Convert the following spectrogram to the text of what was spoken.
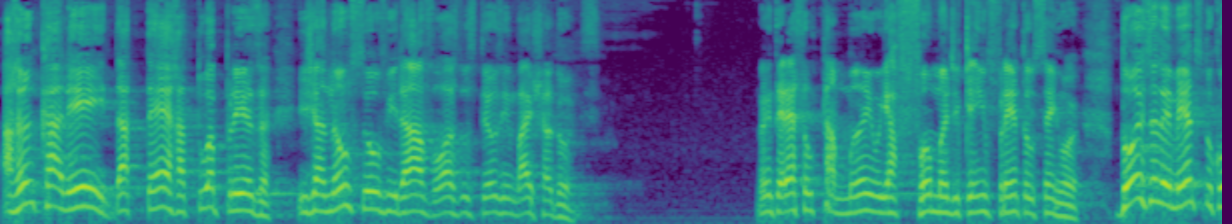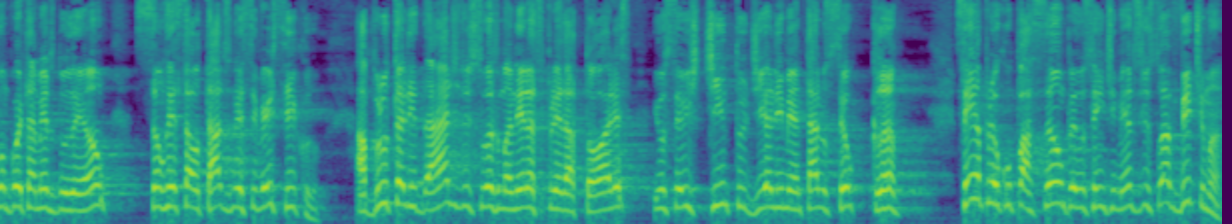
Arrancarei da terra a tua presa, e já não se ouvirá a voz dos teus embaixadores. Não interessa o tamanho e a fama de quem enfrenta o Senhor. Dois elementos do comportamento do leão são ressaltados nesse versículo: a brutalidade de suas maneiras predatórias e o seu instinto de alimentar o seu clã, sem a preocupação pelos sentimentos de sua vítima.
